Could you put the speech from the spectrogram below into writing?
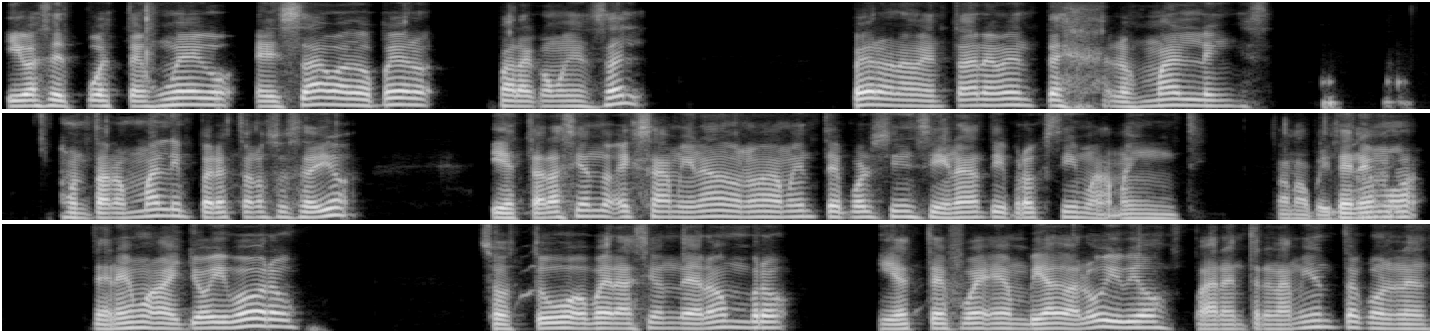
iba a ser puesto en juego el sábado, pero para comenzar. Pero lamentablemente los Marlins contra los Marlins, pero esto no sucedió. Y estará siendo examinado nuevamente por Cincinnati próximamente. tenemos, tenemos a Joey Borough, sostuvo operación del hombro y este fue enviado a Louisville para entrenamiento con,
